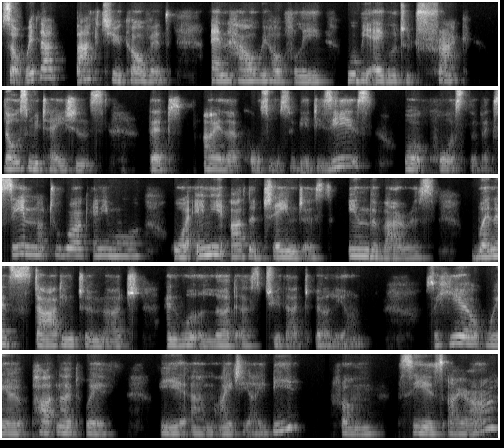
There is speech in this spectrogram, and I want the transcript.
So with that, back to COVID and how we hopefully will be able to track those mutations that either cause more severe disease or cause the vaccine not to work anymore or any other changes in the virus when it's starting to emerge and will alert us to that early on. So here we're partnered with the um, IGIB from CSIR,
